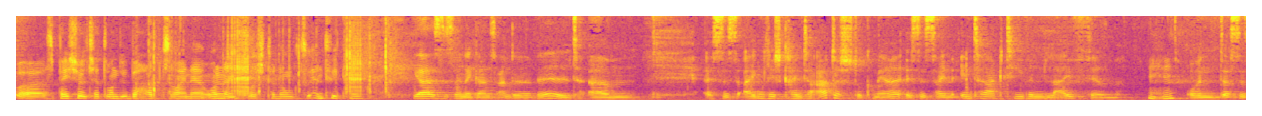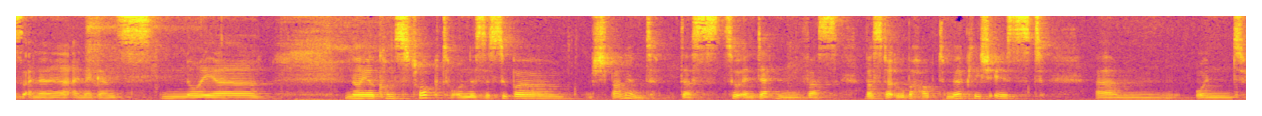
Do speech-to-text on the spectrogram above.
äh, Spatial Chat und überhaupt so eine Online-Vorstellung zu entwickeln? Ja, es ist eine ganz andere Welt. Ähm, es ist eigentlich kein Theaterstück mehr, es ist ein interaktiven Live-Film. Mhm. Und das ist eine, eine ganz neue, neue Konstrukt und es ist super spannend, das zu entdecken, was, was da überhaupt möglich ist ähm, und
